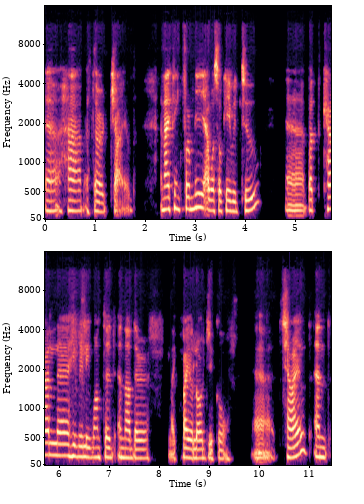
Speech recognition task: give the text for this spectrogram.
uh, have a third child, and I think for me I was okay with two, uh, but Kalle he really wanted another like biological uh, child, and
